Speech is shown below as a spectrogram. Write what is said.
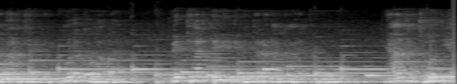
ಜ್ಞಾನಾರ್ಜನೆಗೆ ಪೂರಕವಾದ ವಿದ್ಯಾರ್ಥಿ ನಿಧಿ ವಿತರಣಾ ಕಾರ್ಯಕ್ರಮವು ಜ್ಞಾನ ಜ್ಯೋತಿಯ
